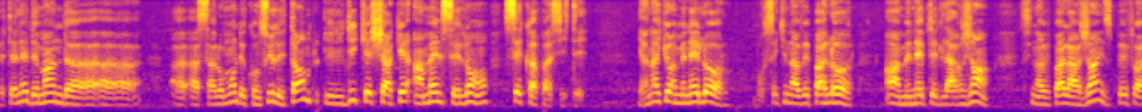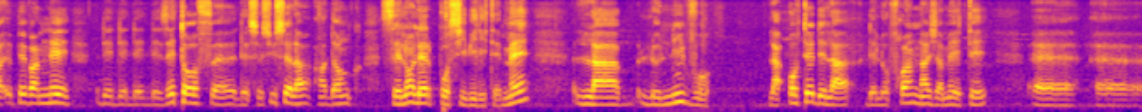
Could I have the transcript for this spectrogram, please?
l'Éternel demande à, Salomon de construire le temple, il dit que chacun amène selon ses capacités. Il y en a qui ont amené l'or. Ceux qui n'avaient pas l'or ont amené peut-être de l'argent. S'ils n'avaient pas l'argent, ils peuvent, amener des, des, étoffes, euh, de ceci, cela. Ah, donc, selon leurs possibilités. Mais le niveau la hauteur de l'offrande de n'a jamais été euh, euh,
